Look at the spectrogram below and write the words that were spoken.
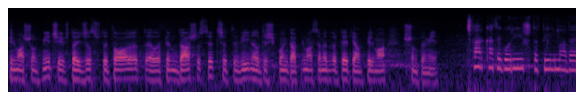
filma shumë të mirë, që i ftoj gjithë qytetarët edhe filmdashësit që të vijnë edhe të shikojnë këta filma se me të vërtetë janë filma shumë të mirë. Çfarë kategorish të filmave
